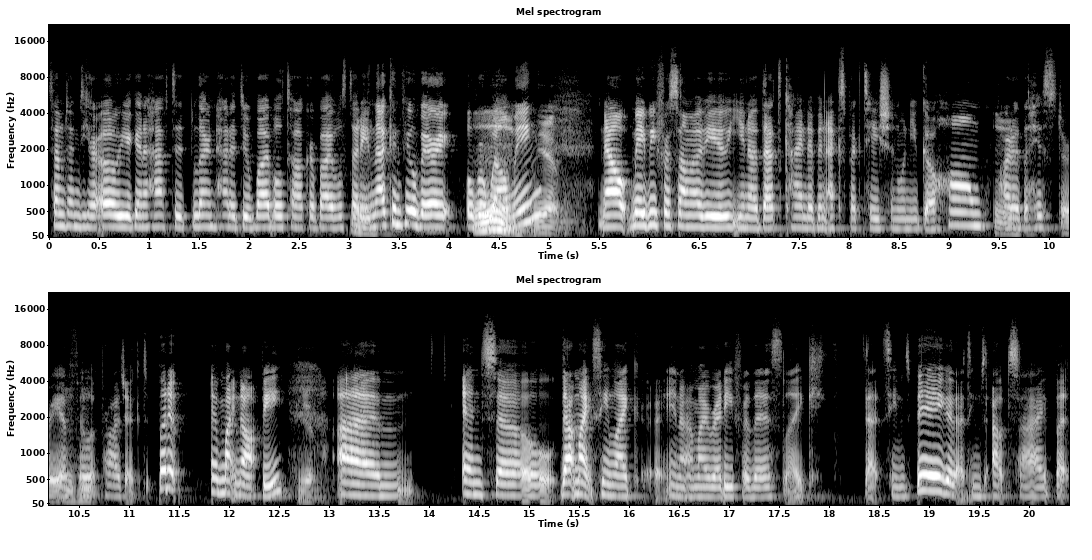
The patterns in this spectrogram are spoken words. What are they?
sometimes you hear, oh, you're going to have to learn how to do Bible talk or Bible study, mm. and that can feel very overwhelming. Mm, yeah. Now, maybe for some of you, you know, that's kind of an expectation when you go home, mm. part of the history of mm-hmm. Philip Project, but it, it might not be. Yeah. Um, and so that might seem like, you know, am I ready for this? Like, that seems big or that seems outside, but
